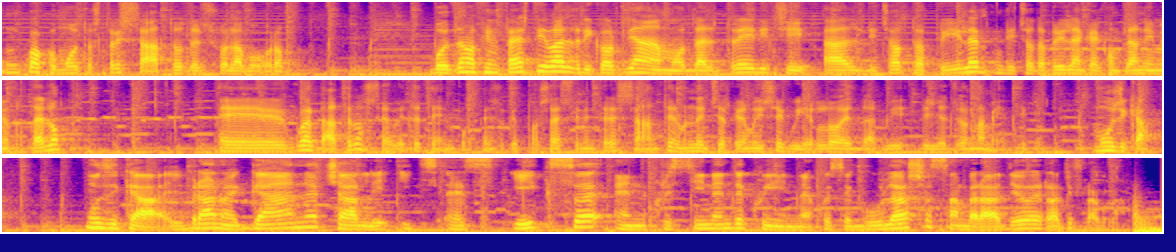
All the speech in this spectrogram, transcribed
un cuoco molto stressato del suo lavoro. Bolzano Film Festival, ricordiamo dal 13 al 18 aprile, il 18 aprile è anche il compleanno di mio fratello, e guardatelo se avete tempo, penso che possa essere interessante, noi cercheremo di seguirlo e darvi degli aggiornamenti. Musica! Musica, il brano è Gun, Charlie XSX and Christine and the Queen. Questo è Gulash, Samba Radio e Radio Fragola.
